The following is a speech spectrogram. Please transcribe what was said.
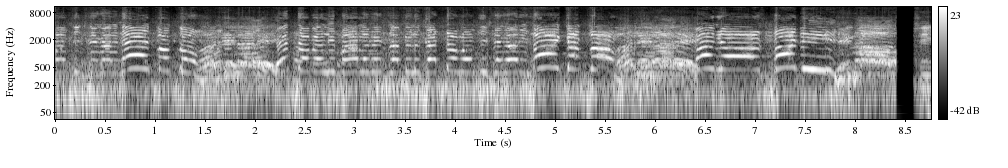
వంశీకృష్ణ గారి నాయకత్వం! పెద్దపల్లి పార్లమెంట్ సభ్యులు గడ్డ వంశీకృష్ణ గారి నాయకత్వం! కాంగ్రెస్ పార్టీ! నుంచి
